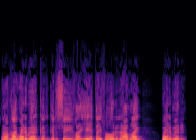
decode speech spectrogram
and I was like, "Wait a minute, good good to see you." He's like, "Yeah, thanks for holding it down." I'm like, "Wait a minute."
